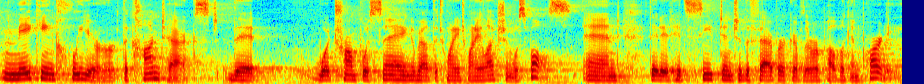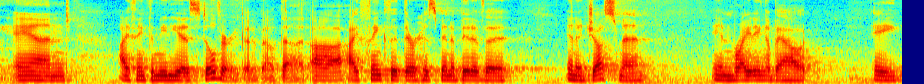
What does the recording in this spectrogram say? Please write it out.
Making clear the context that what Trump was saying about the 2020 election was false, and that it had seeped into the fabric of the Republican Party. And I think the media is still very good about that. Uh, I think that there has been a bit of a, an adjustment in writing about a,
